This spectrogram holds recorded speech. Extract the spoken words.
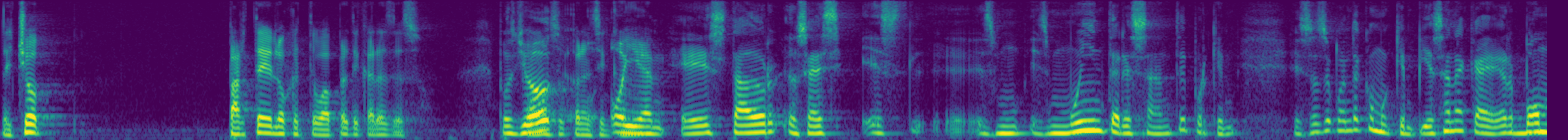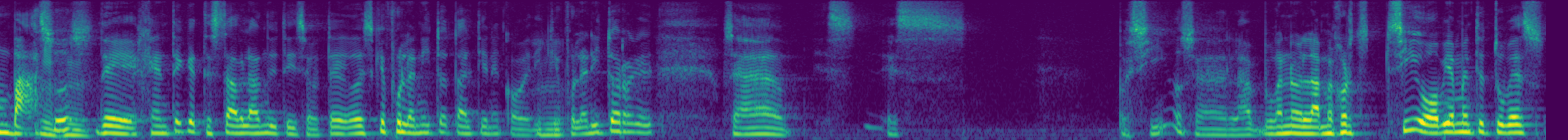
De hecho, parte de lo que te voy a platicar es de eso. Pues yo, oigan, he estado, o sea, es, es, es, es muy interesante porque eso se cuenta como que empiezan a caer bombazos de gente que te está hablando y te dice, es que fulanito tal tiene COVID y que fulanito, o sea, es, pues sí, o sea, la, bueno, la mejor, sí, obviamente tú ves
